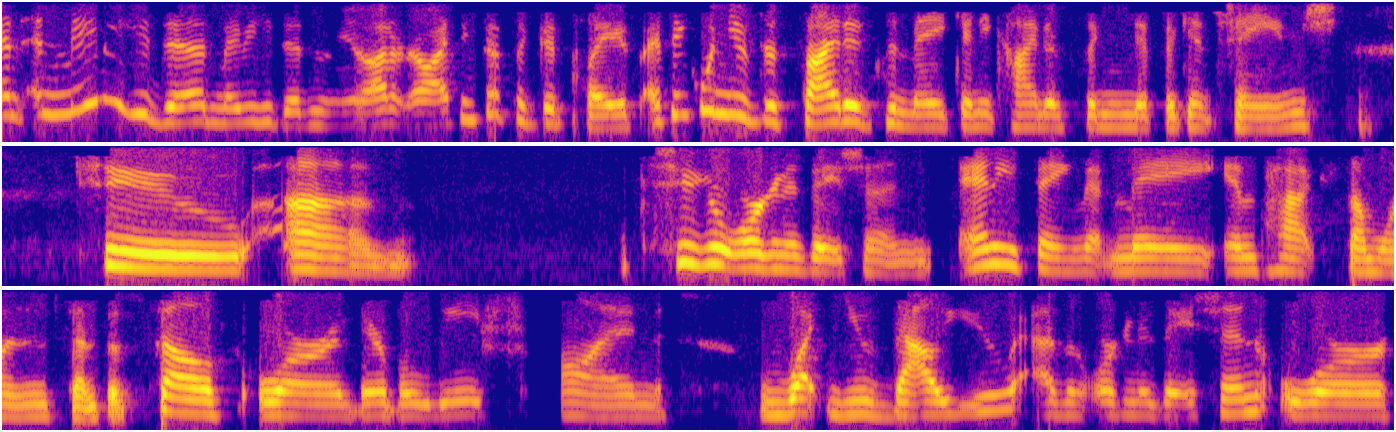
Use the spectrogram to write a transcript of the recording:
and and maybe he did, maybe he didn't. You know, I don't know. I think that's a good place. I think when you've decided to make any kind of significant change to um, to your organization, anything that may impact someone's sense of self or their belief on what you value as an organization or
